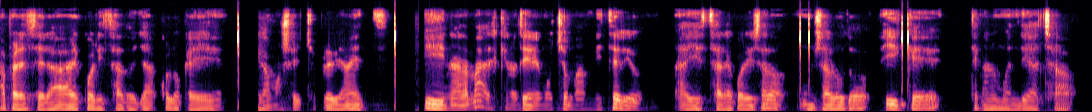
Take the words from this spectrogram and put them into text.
aparecerá ecualizado ya con lo que hemos hecho previamente. Y nada más, es que no tiene mucho más misterio. Ahí está el ecualizador. Un saludo y que tengan un buen día. Chao.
